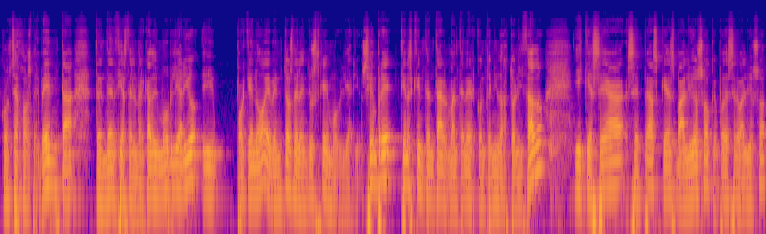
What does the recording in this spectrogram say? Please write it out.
consejos de venta, tendencias del mercado inmobiliario y ¿por qué no?, eventos de la industria inmobiliaria. Siempre tienes que intentar mantener contenido actualizado y que sea, sepas que es valioso, que puede ser valioso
